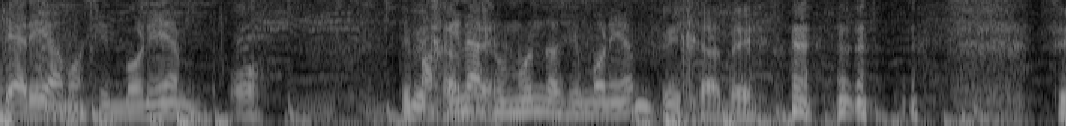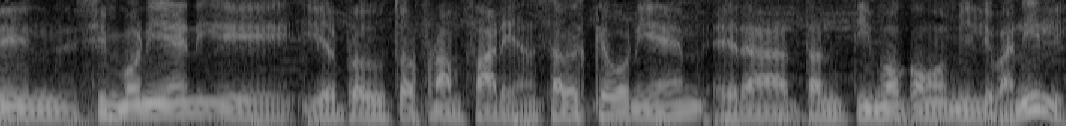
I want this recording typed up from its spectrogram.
¿Qué haríamos sin Bonnie M? Oh, ¿Te imaginas un mundo sin Bonnie M? Fíjate. sin, sin Bonnie M y, y el productor Fran Farian. ¿Sabes que Bonnie M era tan timo como Milli Vanilli?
